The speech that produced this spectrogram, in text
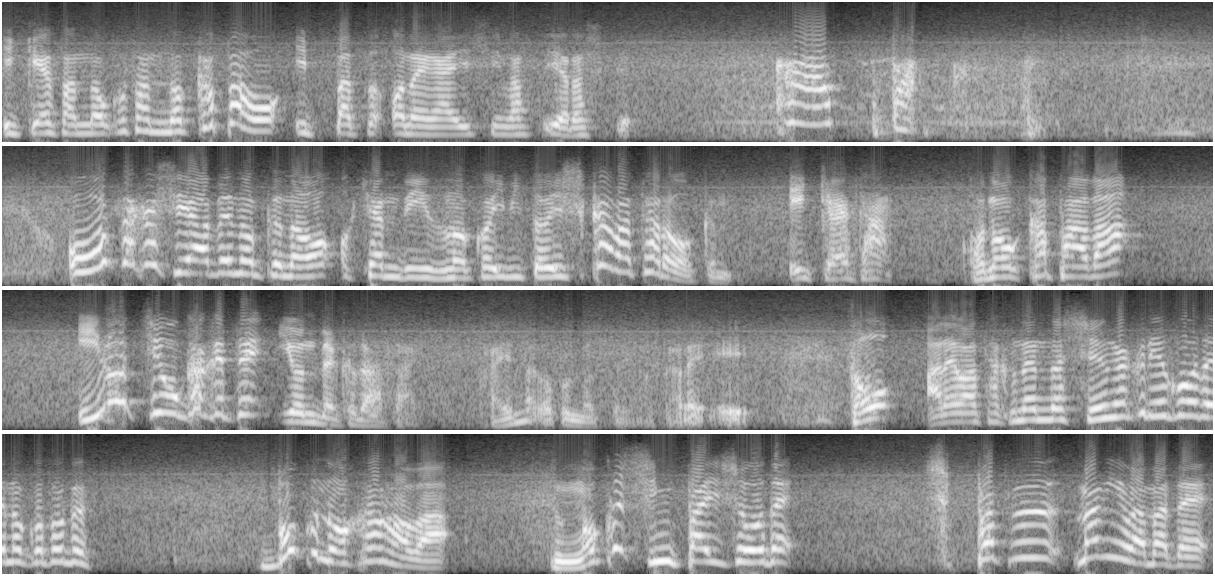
一慶さんのお子さんのカパを一発お願いします。よろしく。カッパ。大阪市阿倍野区のキャンディーズの恋人石川太郎君一慶さんこのカパは命をかけて読んでください。大変なことになっておりますあれえ？そうあれは昨年の修学旅行でのことです。僕の母はすごく心配性で出発間際まで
